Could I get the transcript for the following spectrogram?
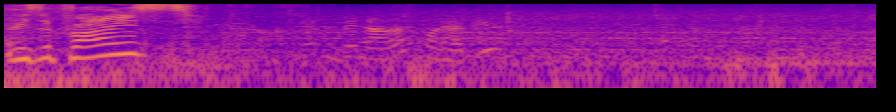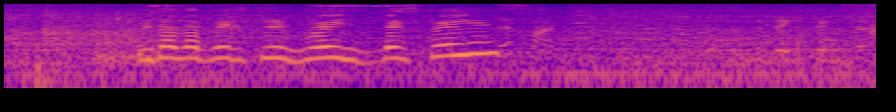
Are you surprised? been on this one, have you? We thought that big, spring, big springs? This one. This is the big thing, isn't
